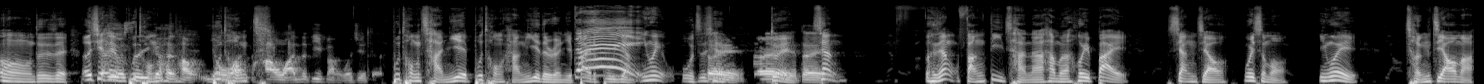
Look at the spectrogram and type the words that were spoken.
嗯，对对对，而且还有不同很好不同好玩的地方，我觉得。不同产业、不同行业的人也拜的不一样。因为我之前对对对，像很像房地产啊，他们会拜香蕉，为什么？因为成交嘛，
